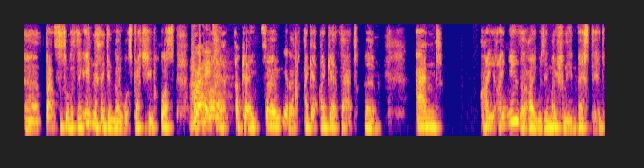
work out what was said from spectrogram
Uh, that's the sort of thing. Even if they didn't know what strategy was, right? Oh, yeah, okay, so you know, I get, I get that, um, and I, I knew that I was emotionally invested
